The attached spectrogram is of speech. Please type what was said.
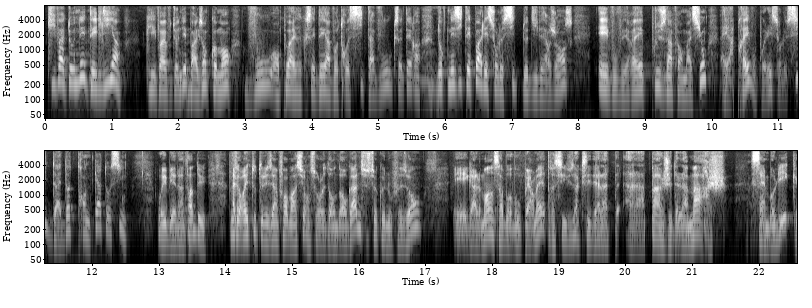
qui va donner des liens qui va vous donner, par exemple, comment vous, on peut accéder à votre site à vous, etc. Donc, n'hésitez pas à aller sur le site de Divergence et vous verrez plus d'informations. Et après, vous pouvez aller sur le site de la DOT 34 aussi. Oui, bien entendu. Vous aurez toutes les informations sur le don d'organes, sur ce que nous faisons. Et également, ça va vous permettre, si vous accédez à la, à la page de la marche symbolique,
